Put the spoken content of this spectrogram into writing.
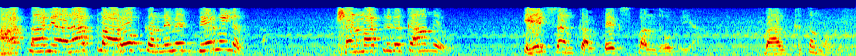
आत्मा में अनात्मा आरोप करने में देर नहीं लगता। क्षण मात्र का काम है वो। एक संकल्प, एक स्पंद हो गया। बात खत्म हो गई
